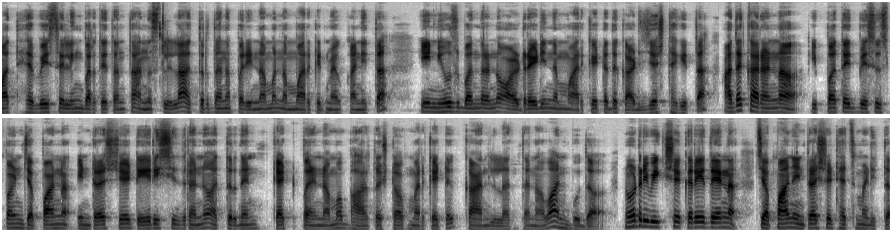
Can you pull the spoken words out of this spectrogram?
ಮತ್ತೆ ಹೆವಿ ಸೆಲ್ಲಿಂಗ್ ಬರ್ತೈತೆ ಅಂತ ಅನಿಸ್ಲಿಲ್ಲ. ಅದ್ರದನ ಪರಿಣಾಮ ನಮ್ಮ ಮಾರ್ಕೆಟ್ ಮ್ಯಾಗ ಕಾಣಿತ. ಈ ನ್ಯೂಸ್ ಬಂದ್ರೂ ಆಲ್ರೆಡಿ ನಮ್ಮ ಮಾರ್ಕೆಟ್ ಅದಕ್ಕೆ ಅಡ್ಜಸ್ಟ್ ಆಗಿತ್ತ. ಅದ ಕಾರಣ ಇಪ್ಪತ್ತೈದು basis point Japan interest rate ಏರಿಸಿದ್ರೂ ಅದ್ರದ್ದೇನು ಕೆಟ್ಟ ಪರಿಣಾಮ ಭಾರತ ಸ್ಟಾಕ್ ಮಾರ್ಕೆಟ್ ಕಾಣಲಿಲ್ಲ ಅಂತ ನಾವು ಅನ್ಬೋದ. ನೋಡ್ರಿ ವೀಕ್ಷಕರೇ, ಇದೇನು ಜಪಾನ್ ಇಂಟ್ರೆಸ್ಟ್ ರೇಟ್ ಹೆಚ್ಚು ಮಾಡಿತ್ತ.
